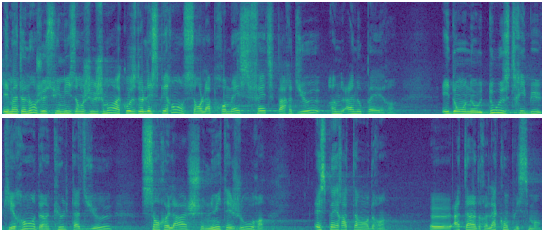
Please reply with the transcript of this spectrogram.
Et maintenant, je suis mis en jugement à cause de l'espérance en la promesse faite par Dieu à nos pères, et dont nos douze tribus qui rendent un culte à Dieu sans relâche, nuit et jour, espère atteindre, euh, atteindre l'accomplissement.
